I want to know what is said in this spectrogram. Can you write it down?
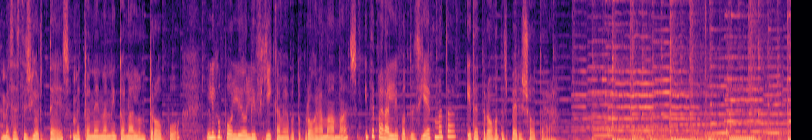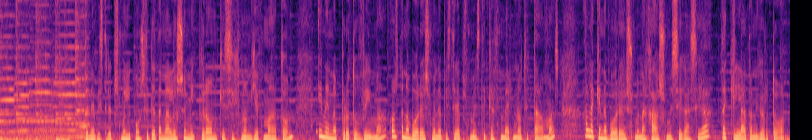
Μέσα στις γιορτές, με τον έναν ή τον άλλον τρόπο, λίγο πολύ όλοι βγήκαμε από το πρόγραμμά μας, είτε παραλείποντας γεύματα, είτε τρώγοντας περισσότερα. Το να επιστρέψουμε λοιπόν στην κατανάλωση μικρών και συχνών γευμάτων είναι ένα πρώτο βήμα ώστε να μπορέσουμε να επιστρέψουμε στην καθημερινότητά μας αλλά και να μπορέσουμε να χάσουμε σιγά σιγά τα κιλά των γιορτών.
